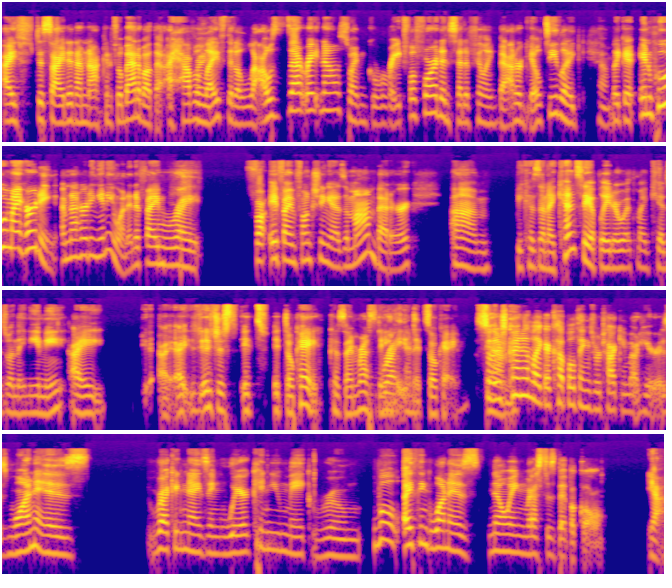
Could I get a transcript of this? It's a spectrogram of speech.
I've decided I'm not going to feel bad about that. I have a Right. life that allows that right now, so I'm grateful for it instead of feeling bad or guilty. Like, Yeah. like, and who am I hurting? I'm not hurting anyone. And if I'm right fu- if I'm functioning as a mom better, um, because then I can stay up later with my kids when they need me. I, I, I it's just it's it's okay because I'm resting Right. and it's okay. so there's Um, kind of like a couple things we're talking about here is one is recognizing where can you make room well i think one is knowing rest is biblical Yeah.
